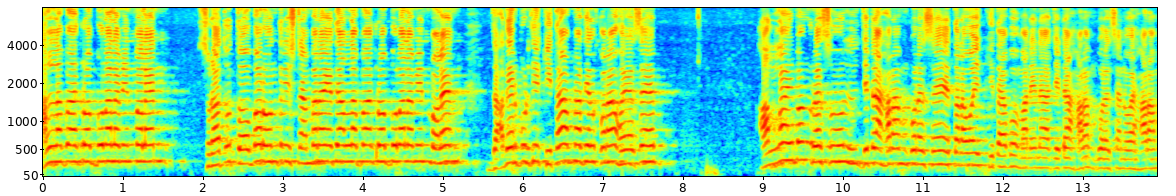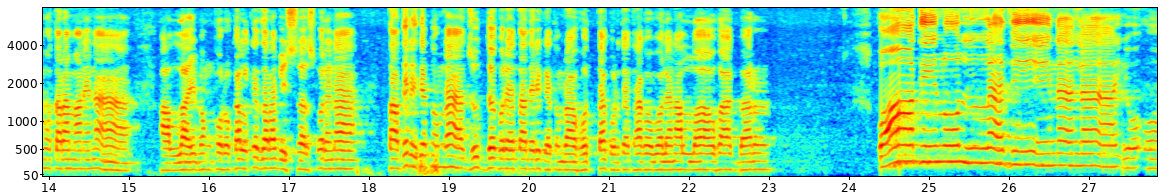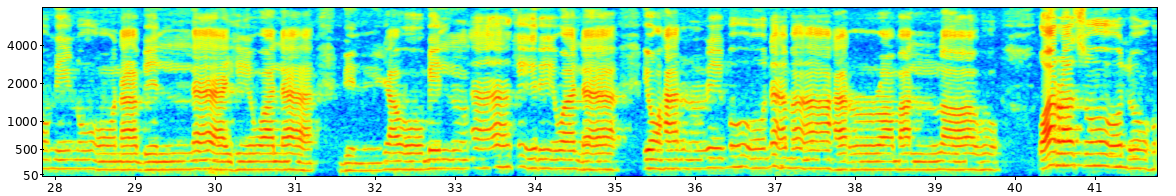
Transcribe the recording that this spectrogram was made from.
আল্লাহ পাক রব্বুল আলামিন বলেন, সূরাতুত তওবার 29 নম্বর আয়াতে আল্লাহ পাক রব্বুল আলামিন বলেন, যাদের প্রতি কিতাব নাজিল করা হয়েছে, আল্লাহ এবং রাসূল যেটা হারাম করেছে, তারা ওই কিতাবও মানে না, যেটা হারাম করেছেন ওই হারামও তারা মানে না। আল্লাহ এবং পরকালকে যারা বিশ্বাস করে না, তাদেরকে তোমরা যুদ্ধ করে, তাদেরকে তোমরা হত্যা করতে থাকো বলেন আল্লাহ আকবার। قاتلوا الذين لا يؤمنون بالله ولا باليوم الآخر ولا يحرمون ما حرم الله ورسوله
